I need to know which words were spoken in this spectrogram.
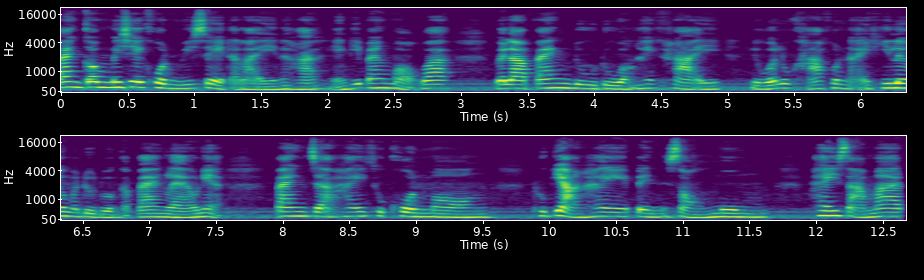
แป้งก็ไม่ใช่คนวิเศษอะไรนะคะ อย่างที่แป้งบอกว่า เวลาแป้งดูดวงให้ใคร หรือว่าลูกค้าคนไหนที่เริ่มมาดูดวงกับแป้งแล้วเนี่ย แป้งจะให้ทุกคนมอง ทุกอย่างให้เป็นสองมุม ให้สามารถ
